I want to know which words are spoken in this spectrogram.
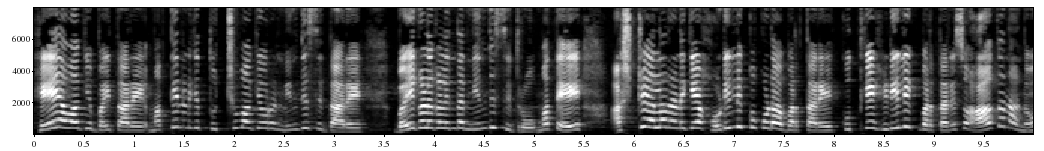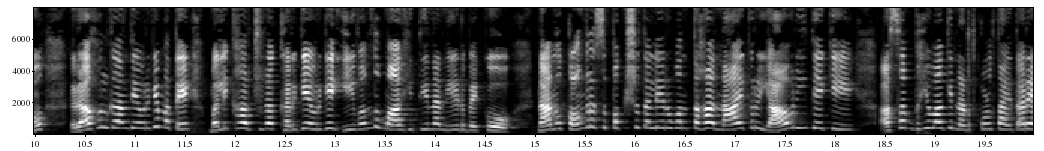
ಹೇಯವಾಗಿ ಬೈತಾರೆ, ಮತ್ತೆ ನನಗೆ ತುಚ್ಛವಾಗಿ ಅವರು ನಿಂದಿಸಿದ್ದಾರೆ. ಬೈಗಳಗಳಿಂದ ನಿಂದಿಸಿದ್ರು. ಮತ್ತೆ ಅಷ್ಟೇ ಅಲ್ಲ, ನನಗೆ ಹೊಡಿಲಿಕ್ಕೂ ಕೂಡ ಬರ್ತಾರೆ, ಕುತ್ತಿಗೆ ಹಿಡಿಲಿಕ್ಕೆ ಬರ್ತಾರೆ. ಸೊ ಆಗ ನಾನು ರಾಹುಲ್ ಗಾಂಧಿ ಅವರಿಗೆ ಮತ್ತೆ ಮಲ್ಲಿಕಾರ್ಜುನ ಖರ್ಗೆ ಅವರಿಗೆ ಈ ಒಂದು ಮಾಹಿತಿಯನ್ನ ನೀಡಬೇಕು. ನಾನು ಕಾಂಗ್ರೆಸ್ ಪಕ್ಷದಲ್ಲಿರುವಂತಹ ನಾಯಕರು ಯಾವ ರೀತಿಯಾಗಿ ಅಸಭ್ಯವಾಗಿ ನಡೆದುಕೊಳ್ತಾ ಇದ್ದಾರೆ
